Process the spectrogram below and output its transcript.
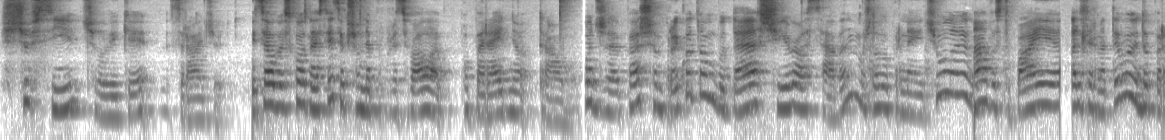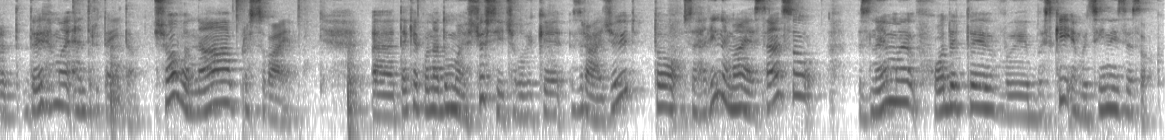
що всі чоловіки зраджують. І це обов'язково знайдеться, якщо не пропрацювала попередньо травму. Отже, першим прикладом буде Shira Seven. Можливо, про неї чули. Вона виступає альтернативою до парадигми Ендрю Тейта. Що вона просуває? Е, так як вона думає, що всі чоловіки зраджують, то взагалі немає сенсу з ними входити в близький емоційний зв'язок.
